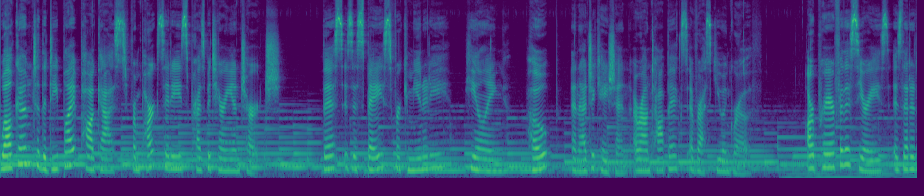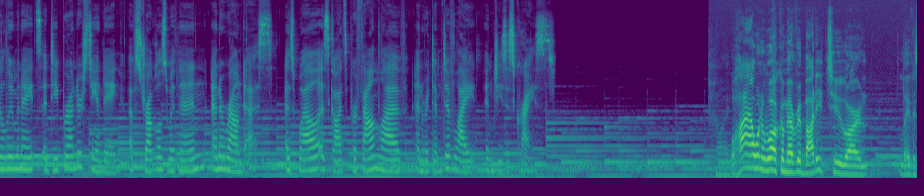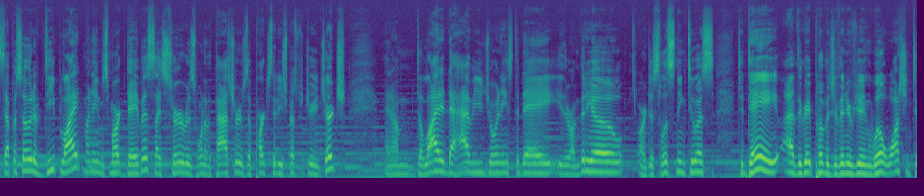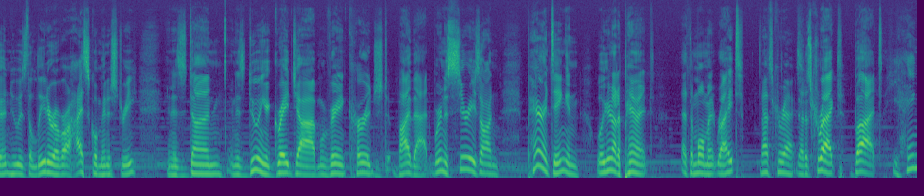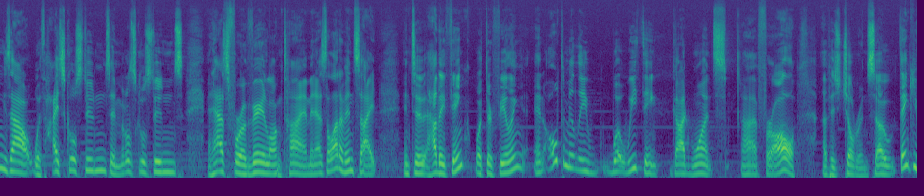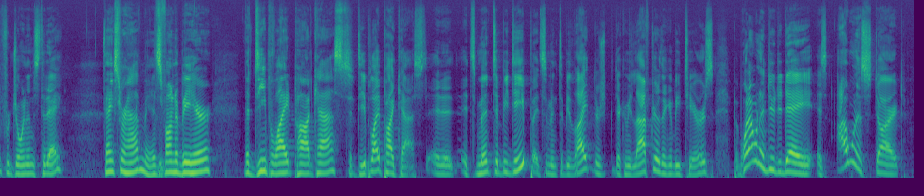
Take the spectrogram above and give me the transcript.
Welcome to the Deep Light podcast from Park Cities Presbyterian Church. This is a space for community, healing, hope, and education around topics of rescue and growth. Our prayer for this series is that it illuminates a deeper understanding of struggles within and around us, as well as God's profound love and redemptive light in Jesus Christ. Well, hi, I want to welcome everybody to our latest episode of Deep Light. My name is Mark Davis. I serve as one of the pastors of Park Cities Presbyterian Church, and I'm delighted to have you joining us today, either on video or just listening to us. Today, I have the great privilege of interviewing Will Washington, who is the leader of our high school ministry and has done and is doing a great job. We're very encouraged by that. We're in a series on parenting, and well, you're not a parent at the moment, right? That's correct. That is correct. But he hangs out with high school students and middle school students and has for a very long time and has a lot of insight into how they think, what they're feeling, and ultimately what we think God wants uh, for all of his children. So thank you for joining us today. Thanks for having me. It's fun to be here. The Deep Light Podcast. The Deep Light Podcast. It, it, it's meant to be deep. It's meant to be light. There's, there can be laughter. There can be tears. But what I want to do today is I want to start –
